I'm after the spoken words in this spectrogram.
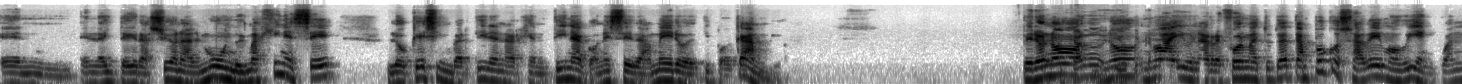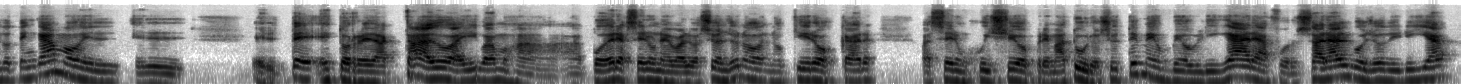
en la integración al mundo. Imagínense lo que es invertir en Argentina con ese damero de tipo de cambio. Pero no, no, no hay una reforma estructural, tampoco sabemos bien, cuando tengamos el, esto redactado, ahí vamos a, poder hacer una evaluación. Yo no, no quiero, Oscar, hacer un juicio prematuro. Si usted me, me obligara a forzar algo, yo diría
